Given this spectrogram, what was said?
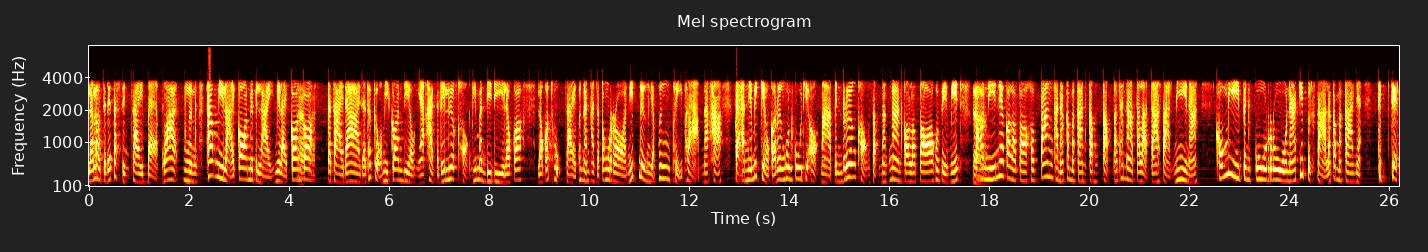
แล้วเราจะได้ตัดสินใจแบบว่าเงิน ถ้ามีหลายก้อนไม่เป็นไร มีหลายก้อนก็อ่ากระจายได้ แต่ถ้าเกิดว่ามีก้อนเดียวเนี้ยค่ะ จะได้เลือกของที่มันดีๆ แล้วก็แล้วก็ถูกใจ เพราะฉะนั้นอาจจะต้องรอนิดนึงอย่าเพิ่งผลีผลามนะคะ แต่อันนี้ไม่เกี่ยวกับเรื่องหุ้นกู้ที่ออกมา เป็นเรื่องของสำนักงานกรตคุณเปรมิตรตอนนี้เนี่ยกรตเขาตั้งคณะกรรมการกำกับพัฒนาตลาดตราสารหนี้นะ เขามีเป็นกูรูนะ ที่ปรึกษาและกรรมการเนี่ยสิบเจ็ด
